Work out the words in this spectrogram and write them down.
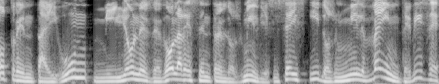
131 millones de dólares entre el 2016 y 2020. Dice,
